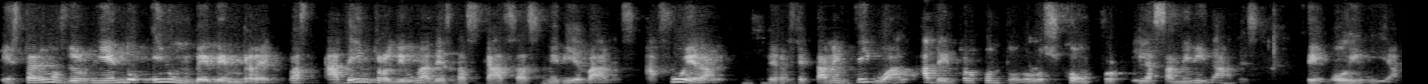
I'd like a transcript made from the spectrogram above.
estaremos durmiendo en un bed and breakfast adentro de una de estas casas medievales. Afuera, perfectamente igual, adentro con todos los confort y las amenidades de hoy día.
